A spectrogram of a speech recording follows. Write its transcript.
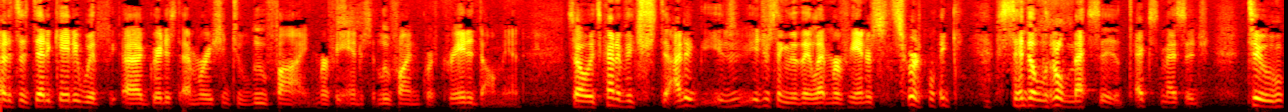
and it's dedicated with uh, greatest admiration to Lou Fine, Murphy Anderson. Lou Fine, of course, created Doll Man. So it's kind of interesting. It's interesting that they let Murphy Anderson sort of like send a little message, a text message to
